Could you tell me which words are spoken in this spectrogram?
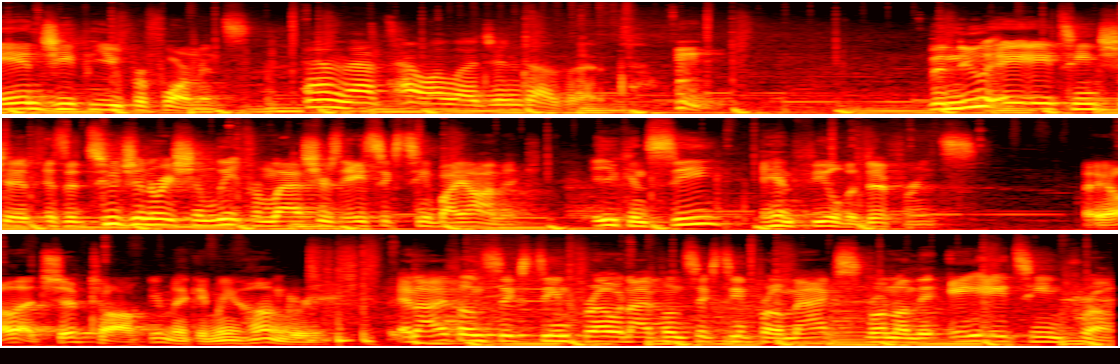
and GPU performance. And that's how a legend does it. Hmm. The new A18 chip is a two generation leap from last year's A16 Bionic, and you can see and feel the difference. Hey, all that chip talk, you're making me hungry. An iPhone 16 Pro and iPhone 16 Pro Max run on the A18 Pro,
